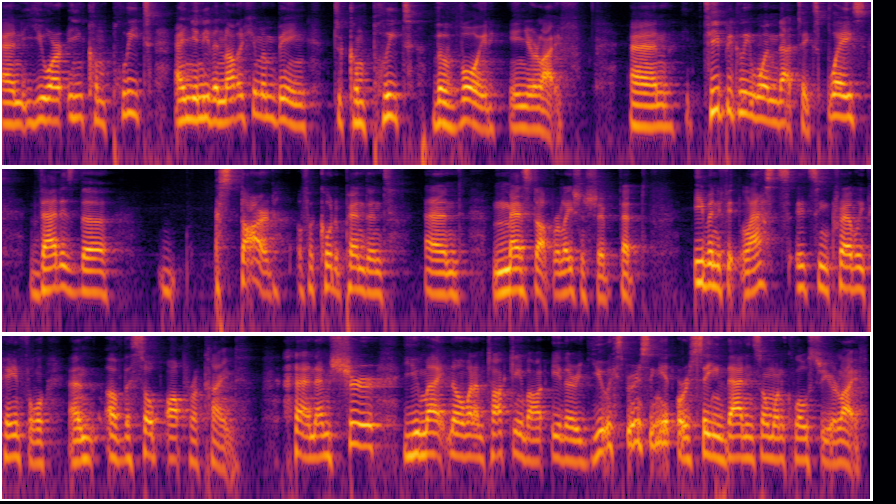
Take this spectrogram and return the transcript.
and you are incomplete and you need another human being to complete the void in your life. And typically, when that takes place, that is the start of a codependent and messed up relationship that even if it lasts, it's incredibly painful and of the soap opera kind. And I'm sure you might know what I'm talking about, either you experiencing it or seeing that in someone close to your life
